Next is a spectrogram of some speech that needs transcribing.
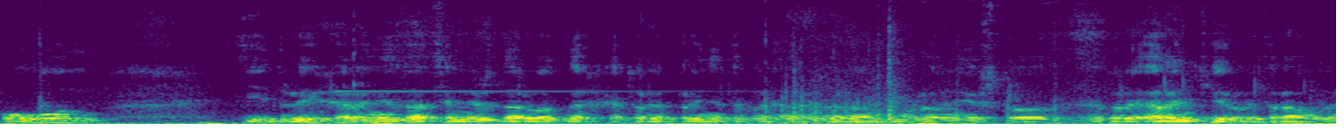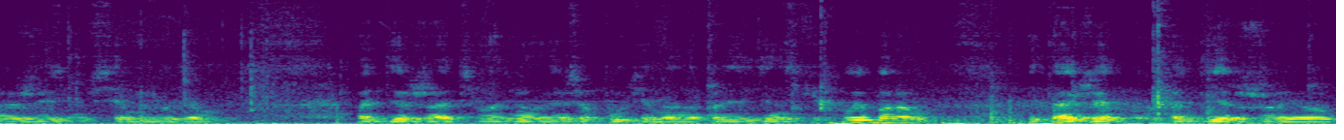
ООН и других организаций международных, которые приняты были на международном уровне, что, которые гарантируют равную жизнь всем людям, поддержать Владимира Владимировича Путина на президентских выборах. И также поддерживаю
